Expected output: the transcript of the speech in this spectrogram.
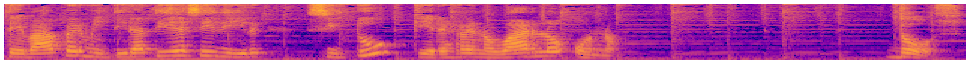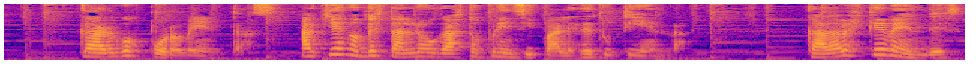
te va a permitir a ti decidir si tú quieres renovarlo o no. 2. Cargos por ventas. Aquí es donde están los gastos principales de tu tienda. Cada vez que vendes,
